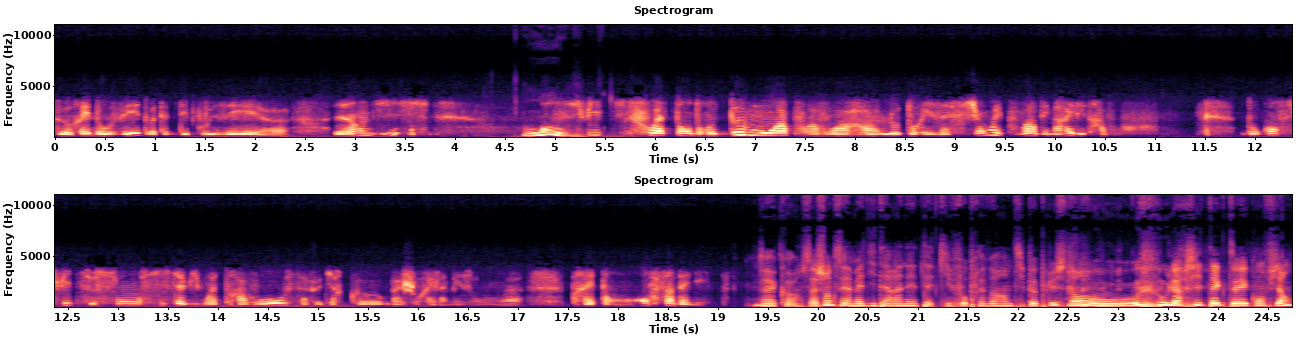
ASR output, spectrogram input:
de rénover doit être déposée euh, lundi. Ensuite, il faut attendre deux mois pour avoir euh, l'autorisation et pouvoir démarrer les travaux. Donc ensuite, ce sont six à huit mois de travaux. Ça veut dire que bah, j'aurai la maison prête en, en fin d'année. D'accord. Sachant que c'est la Méditerranée, peut-être qu'il faut prévoir un petit peu plus, non? Ou, ou l'architecte est confiant?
